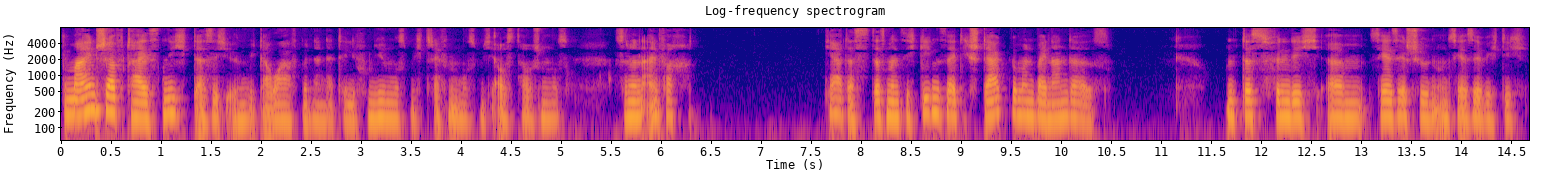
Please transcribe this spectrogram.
Gemeinschaft heißt nicht, dass ich irgendwie dauerhaft miteinander telefonieren muss, mich treffen muss, mich austauschen muss, sondern einfach, ja, dass, dass man sich gegenseitig stärkt, wenn man beieinander ist. Und das finde ich ähm, sehr, sehr schön und sehr, sehr wichtig.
